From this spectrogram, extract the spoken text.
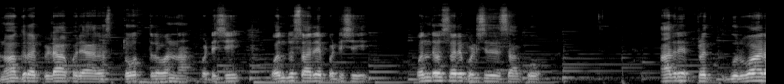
ನವಗ್ರಹ ಪೀಡಾ ಪರಿಹಾರ ಸ್ತೋತ್ರವನ್ನ ಪಠಿಸಿ, ಒಂದು ಸಾರಿ ಪಠಿಸಿ ಒಂದು ಸರಿಪಡಿಸಿದರೆ ಸಾಕು. ಆದರೆ ಪ್ರತಿ ಗುರುವಾರ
